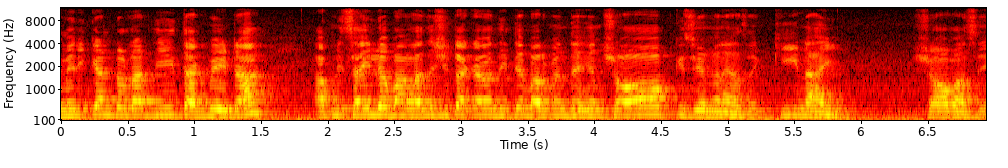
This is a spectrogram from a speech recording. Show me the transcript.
আমেরিকান ডলার দিয়েই থাকবে এটা আপনি চাইলেও বাংলাদেশি টাকাও দিতে পারবেন দেখেন সব কিছু এখানে আছে কি নাই সব আছে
